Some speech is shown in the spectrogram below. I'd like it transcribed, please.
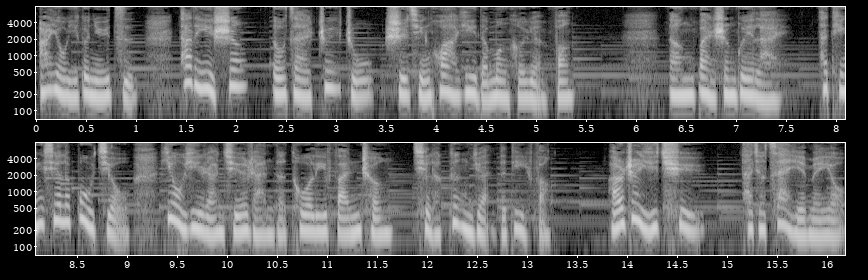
而有一个女子，她的一生。都在追逐诗情画意的梦和远方。当半生归来，他停歇了不久，又毅然决然地脱离凡尘，去了更远的地方。而这一去，他就再也没有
